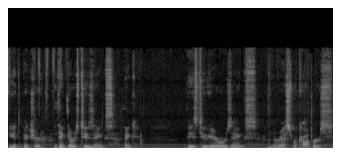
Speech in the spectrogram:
you get the picture. I think there was two zincs. I think these two here were zincs and the rest were coppers.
